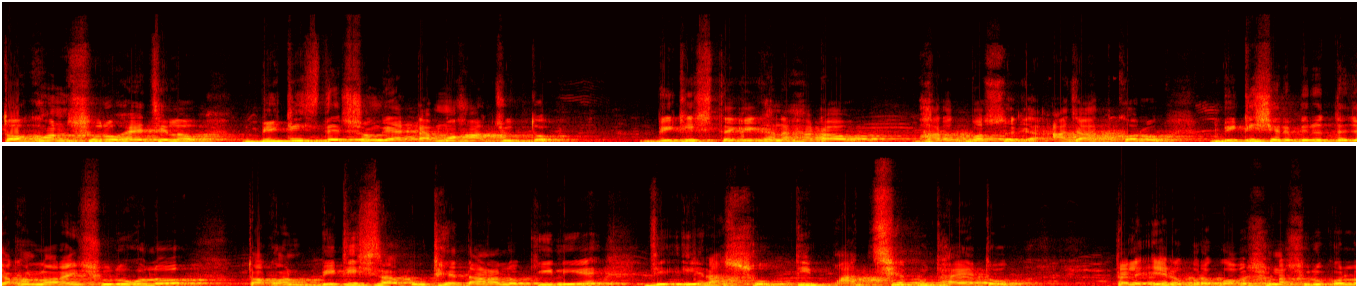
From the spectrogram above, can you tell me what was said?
তখন শুরু হয়েছিল ব্রিটিশদের সঙ্গে একটা মহাযুদ্ধ। ব্রিটিশ থেকে এখানে হাঁটাও, ভারতবর্ষকে আজাদ করো। ব্রিটিশের বিরুদ্ধে যখন লড়াই শুরু হলো, তখন ব্রিটিশরা উঠে দাঁড়াল কি নিয়ে? যে এরা শক্তি পাচ্ছে কোথায় এত? তাহলে এর উপরে গবেষণা শুরু করল,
